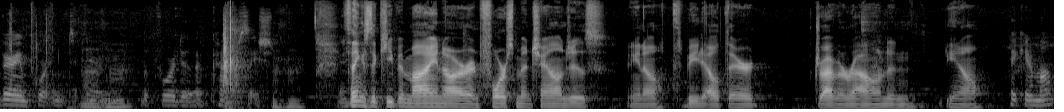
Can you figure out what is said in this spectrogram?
very important and look forward to the conversation. things to keep in mind are enforcement challenges, you know, to be out there driving around and, you know, Picking them up?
